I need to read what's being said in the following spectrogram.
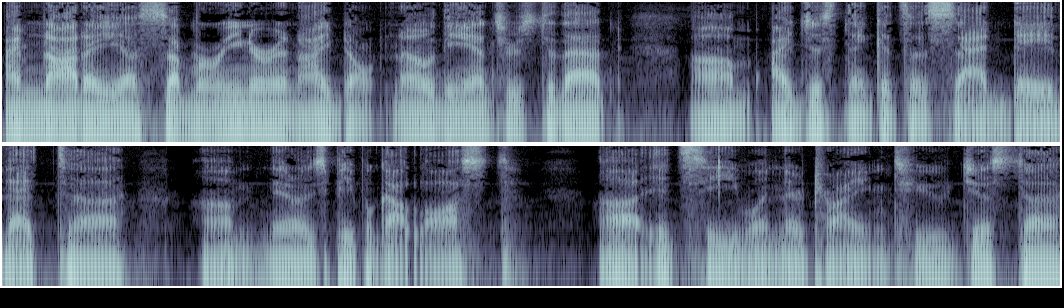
I'm not a, uh submariner and I don't know the answers to that. Um, I just think it's a sad day that uh, um, you know these people got lost uh, at sea when they're trying to just uh,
